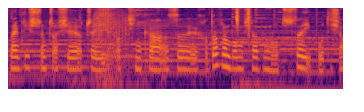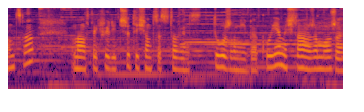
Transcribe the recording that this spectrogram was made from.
w najbliższym czasie raczej odcinka z hodowlą, bo musiałabym mieć 4,5 tysiąca. Mam w tej chwili 3100, więc dużo mi brakuje. Myślałam, że może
